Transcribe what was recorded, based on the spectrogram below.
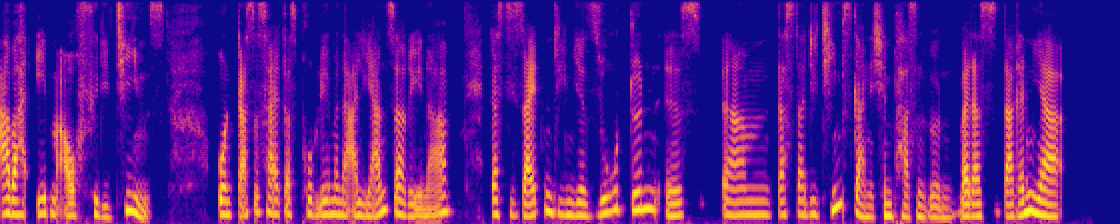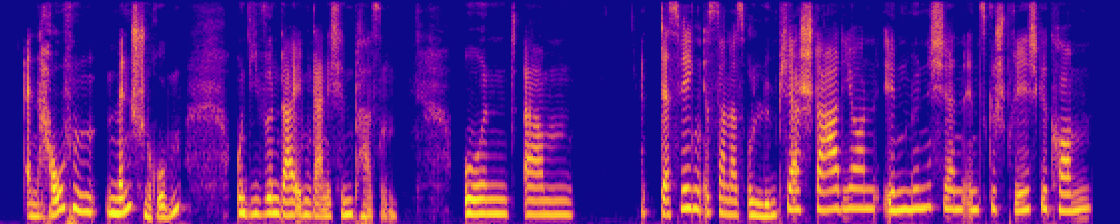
aber eben auch für die Teams. Und das ist halt das Problem in der Allianz Arena, dass die Seitenlinie so dünn ist, ähm, dass da die Teams gar nicht hinpassen würden, weil das da rennen ja ein Haufen Menschen rum und die würden da eben gar nicht hinpassen. Und ähm, Deswegen ist dann das Olympiastadion in München ins Gespräch gekommen.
